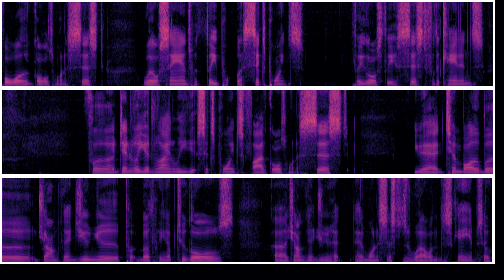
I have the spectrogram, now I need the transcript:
four goals, one assist. Will Sands with three po- with six points, three goals, three assists for the Cannons. For uh, Denver, you had Ryan Lee get six points, five goals, one assist. You had Tim Barber, John Grant Jr. Put, both putting up two goals. Uh, John Grant Jr. had, had one assist as well in this game. So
